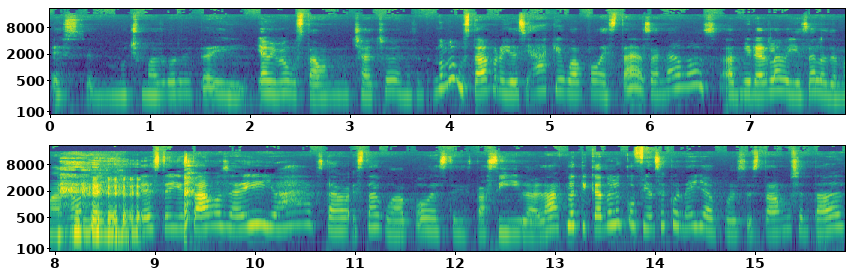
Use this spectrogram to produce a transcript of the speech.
este, mucho más gordita y, y a mí me gustaba un muchacho. En ese, no me gustaba, pero yo decía, ah, qué guapo está, o sea, nada más admirar la belleza de los demás, ¿no? este, y estábamos ahí, y yo, ah, está, está guapo, este, está así, bla, bla, platicándole en confianza con ella, pues estábamos sentadas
